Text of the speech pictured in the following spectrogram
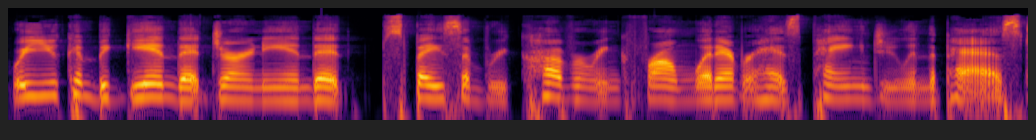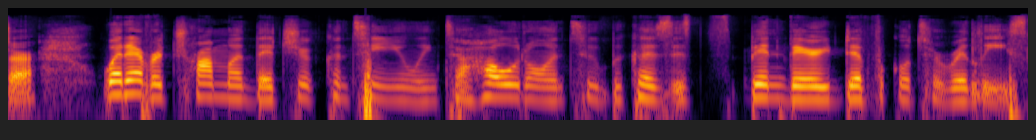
where you can begin that journey in that space of recovering from whatever has pained you in the past or whatever trauma that you're continuing to hold on to because it's been very difficult to release.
